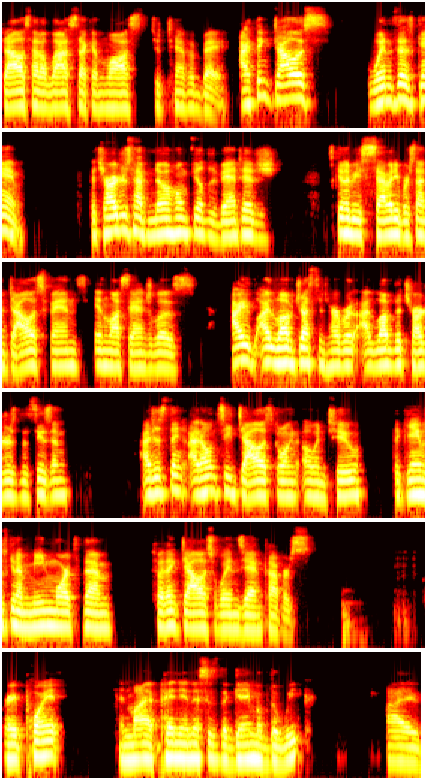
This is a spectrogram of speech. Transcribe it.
Dallas had a last second loss to Tampa Bay. I think Dallas wins this game. The Chargers have no home field advantage. It's going to be 70% Dallas fans in Los Angeles. I, I love Justin Herbert. I love the Chargers this season. I just think I don't see Dallas going 0 2. The game's going to mean more to them. So I think Dallas wins and covers. Great point. In my opinion, this is the game of the week. I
